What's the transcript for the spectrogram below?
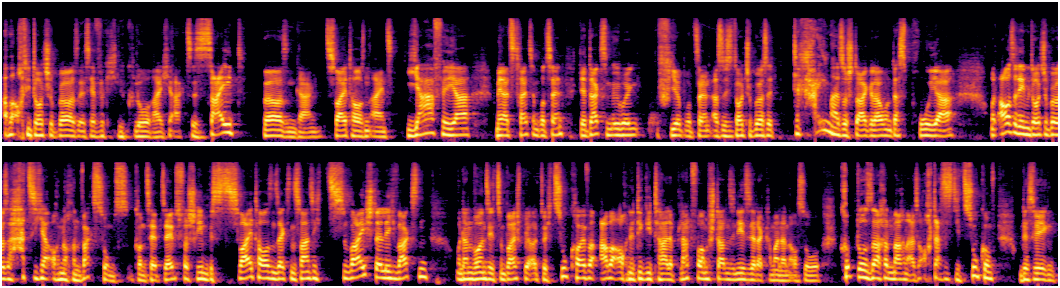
Aber auch die Deutsche Börse ist ja wirklich eine glorreiche Aktie. Seit Börsengang 2001. Jahr für Jahr mehr als 13 Prozent. Der DAX im Übrigen 4 Prozent. Also ist die deutsche Börse dreimal so stark gelaufen und das pro Jahr. Und außerdem, die Deutsche Börse hat sich ja auch noch ein Wachstumskonzept selbst verschrieben, bis 2026 zweistellig wachsen. Und dann wollen sie zum Beispiel durch Zukäufe, aber auch eine digitale Plattform starten sie nächstes Jahr. Da kann man dann auch so Kryptosachen machen. Also auch das ist die Zukunft. Und deswegen,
